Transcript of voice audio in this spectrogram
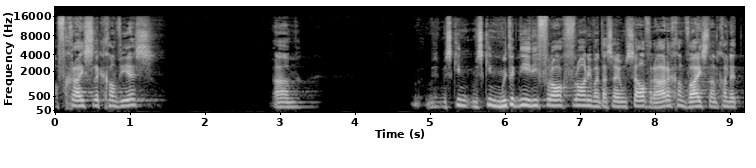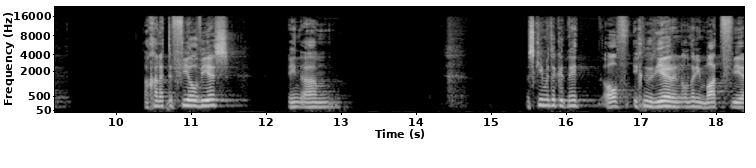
afgryslik gaan wees. Um Miskien miskien moet ek nie hierdie vraag vra nie want as hy homself regtig gaan wys dan gaan dit dan gaan dit te veel wees. En ehm um, Miskien moet ek dit net half ignoreer en onder die mat vee.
